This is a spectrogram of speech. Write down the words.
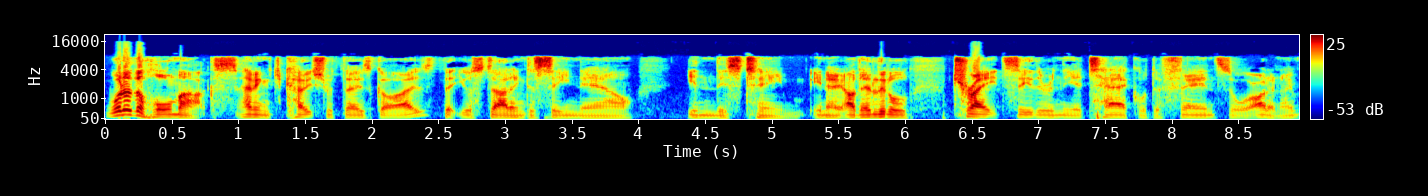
What are the hallmarks, having coached with those guys, that you're starting to see now in this team? You know, are there little traits either in the attack or defense, or I don't know,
